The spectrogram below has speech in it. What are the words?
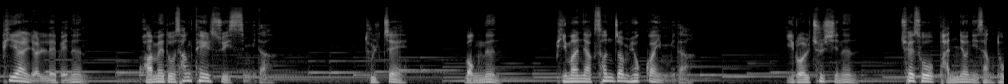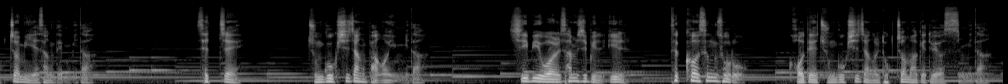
PR 14배는 과매도 상태일 수 있습니다. 둘째, 먹는 비만약 선점 효과입니다. 1월 출시는 최소 반년 이상 독점이 예상됩니다. 셋째, 중국 시장 방어입니다. 12월 30일 일 특허 승소로 거대 중국 시장을 독점하게 되었습니다.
